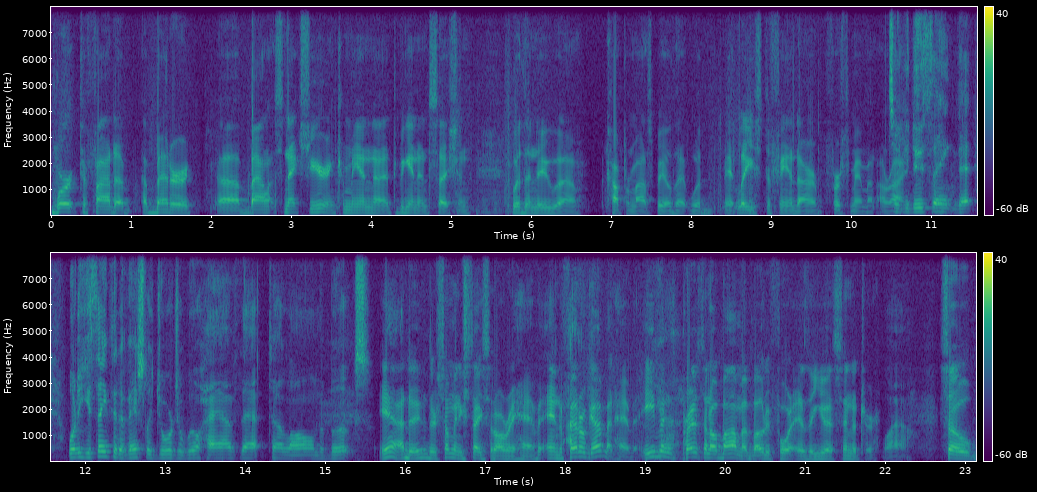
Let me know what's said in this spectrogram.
work to find a, a better uh, balance next year and come in uh, to begin in session mm -hmm. with a new uh, compromise bill that would at least defend our First Amendment rights. So you do think that, well, do you think that eventually Georgia will have that uh, law on the books? Yeah, I do. There's so many states that already have it, and the federal government have it. Even Yeah. President Obama voted for it as a U.S. senator. Wow. So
